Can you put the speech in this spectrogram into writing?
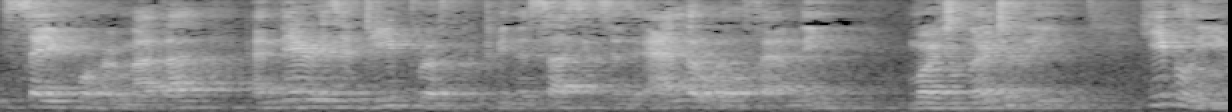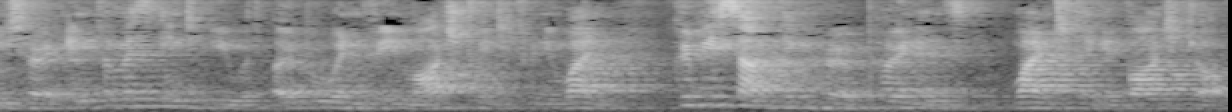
save for her mother, and there is a deep rift between the Sussexes and the royal family, most notably he believes her infamous interview with Oprah Winfrey in March 2021 could be something her opponents want to take advantage of.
